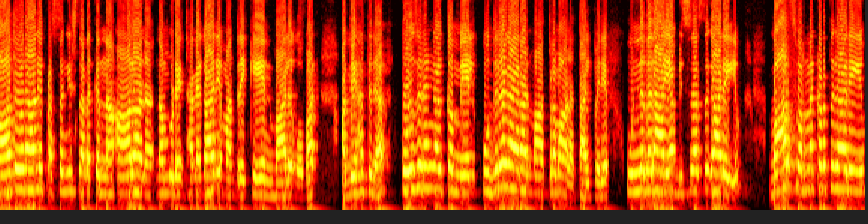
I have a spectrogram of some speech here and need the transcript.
വാതോരാതെ പ്രസംഗിച്ച് നടക്കുന്ന ആളാണ് നമ്മുടെ ധനകാര്യ മന്ത്രി കെ എൻ ബാലഗോപാൽ. അദ്ദേഹത്തിന് പൊതുജനങ്ങൾക്ക് മേൽ കുതിര കയറാൻ മാത്രമാണ് താല്പര്യം. ഉന്നതരായ ബിസിനസ്സുകാരെയും ബാർ സ്വർണക്കടത്തുകാരെയും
